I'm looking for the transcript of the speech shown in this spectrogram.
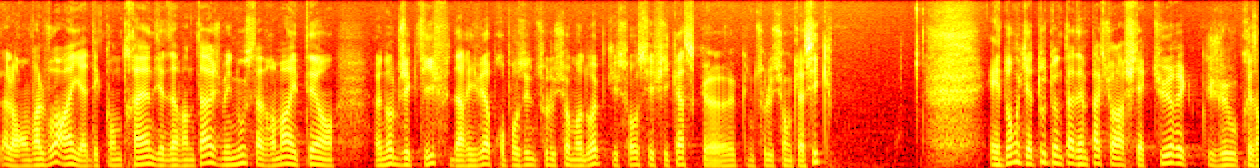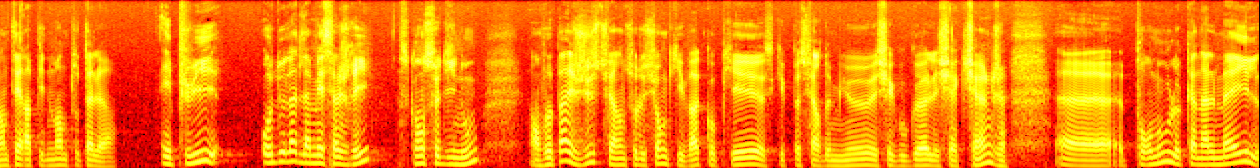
alors on va le voir, hein, il y a des contraintes, il y a des avantages, mais nous, ça a vraiment été un, objectif d'arriver à proposer une solution en mode web qui soit aussi efficace qu'une solution classique. Et donc, il y a tout un tas d'impacts sur l'architecture et que je vais vous présenter rapidement tout à l'heure. Et puis, au-delà de la messagerie, ce qu'on se dit, nous, on ne veut pas juste faire une solution qui va copier ce qui peut se faire de mieux chez Google et chez Exchange. Euh, pour nous, le canal mail,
